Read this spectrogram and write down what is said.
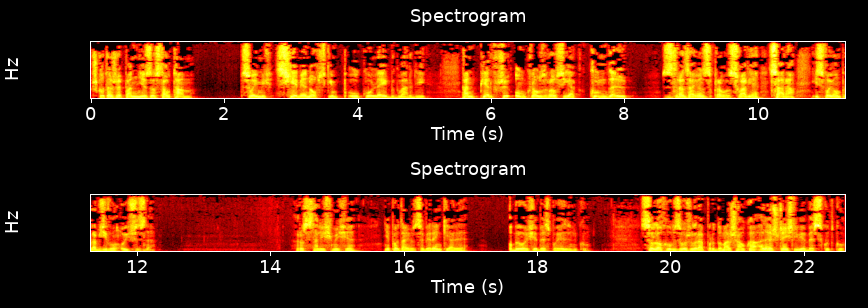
Szkoda, że pan nie został tam, w swoim siemienowskim pułku Leibgwardii. Pan pierwszy umknął z Rosji jak kundel, zdradzając prawosławie, cara i swoją prawdziwą ojczyznę. Rozstaliśmy się, nie podając sobie ręki, ale obyło się bez pojedynku. Solochów złożył raport do marszałka, ale szczęśliwie bez skutku.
